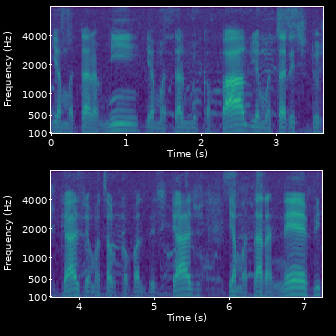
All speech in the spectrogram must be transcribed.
ia matar a mim, ia matar meu cavalo, ia matar esses dois gajos, ia matar o cavalo desses gajos, ia matar a neve,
